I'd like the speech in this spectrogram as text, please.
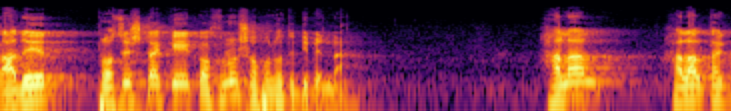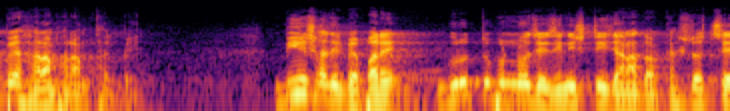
তাদের প্রচেষ্টাকে কখনো সফল হতে দিবেন না। হালাল হালাল থাকবে, হারাম হারাম থাকবে। বিয়ে শাদির ব্যাপারে গুরুত্বপূর্ণ যে জিনিসটি জানা দরকার সেটা হচ্ছে,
